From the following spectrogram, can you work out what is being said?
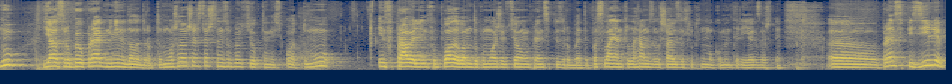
Ну, я зробив проект, мені не дали дроп. Тому, можливо, через те, що ти не зробив цю активність. От, тому інф, правильне інфополе вам допоможе в цьому, в принципі, зробити. Посилання на телеграм залишаю в закріпленому коментарі, як завжди. Е, в принципі, зілі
